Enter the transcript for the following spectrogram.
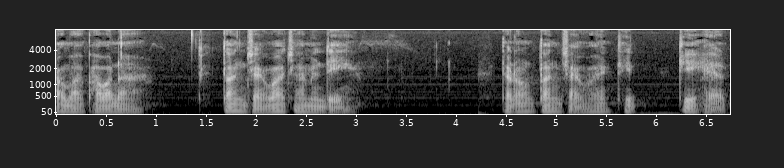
เรามาภาวนา ตั้งใจว่าจะให้มันดี แต่เราตั้งใจไว้ที่ที่เหตุ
